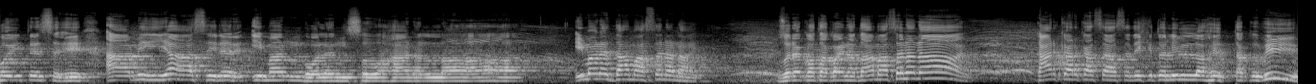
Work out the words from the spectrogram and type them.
হইতেছে। আমি ইয়াসিরের ইমান বলেন সোহান আল্লাহ ইমানের দাম আছে না নাই? জোরে কথা কয় না, দাম আছে না নাই? কার কার কাছে আছে? দেখি তো লিল্লাহে তাকবীর।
